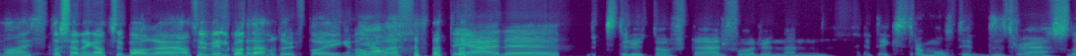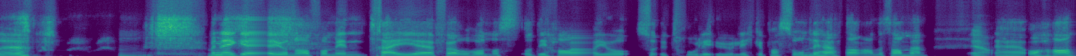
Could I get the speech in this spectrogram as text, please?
Nice. Da kjenner jeg at du bare at du vil gå den ruta, og ingen Ja. andre. Det er eh, beste ruta, der får hun en, et ekstra måltid, tror jeg. Så det Men jeg er jo nå på min tredje førerhånd, og de har jo så utrolig ulike personligheter alle sammen. Ja. Eh, og har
